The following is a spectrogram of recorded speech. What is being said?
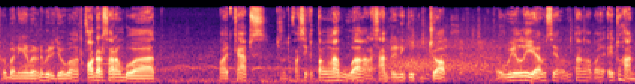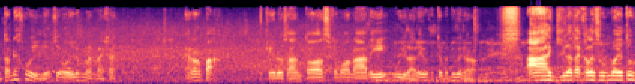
Perbandingan badannya beda jauh banget. Corner sekarang buat Whitecaps. Cuma untuk kasih ke tengah buang. Alessandro ini good job. Ada Williams yang entah ngapain. Eh itu Hunter deh kok Williams sih. Oh Williams mereka. Error pak. Oke, Dos Santos, kemauan lari. Wih, lari cepet juga nih orang. Ah, gila tackle sumpah itu.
